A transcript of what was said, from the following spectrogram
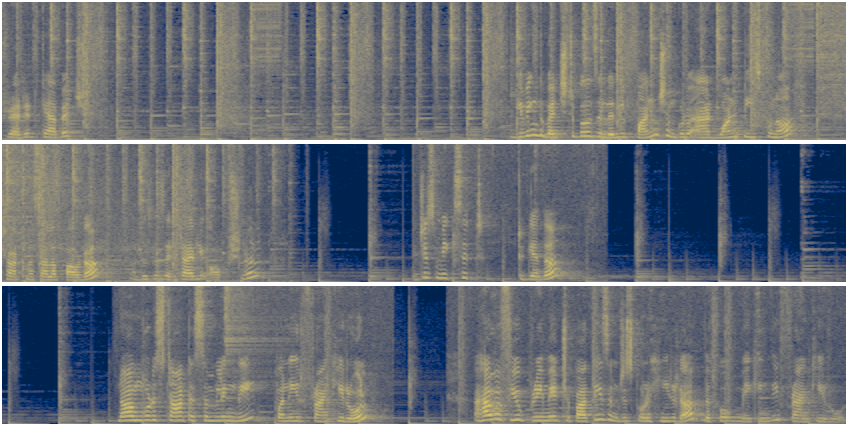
shredded cabbage, giving the vegetables a little punch I'm going to add 1 teaspoon of chaat masala powder. This is entirely optional. Just mix it together. Now I'm going to start assembling the paneer frankie roll. I have a few pre-made chapatis. I'm just going to heat it up before making the frankie roll.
